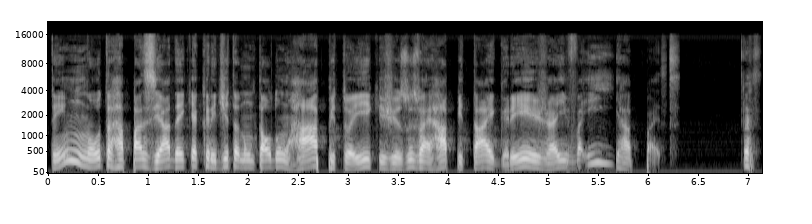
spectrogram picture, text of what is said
Tem uma outra rapaziada aí que acredita num tal de um rapto aí, que Jesus vai raptar a igreja, aí vai. Ih, rapaz.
